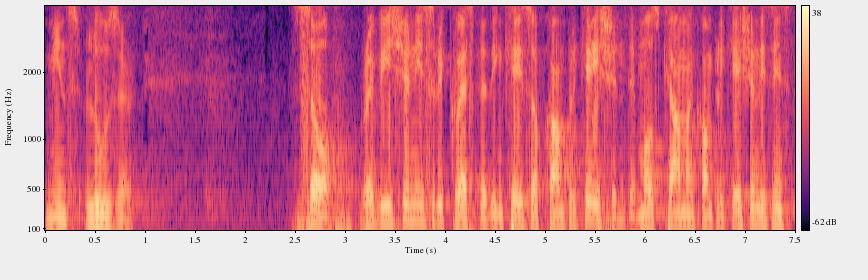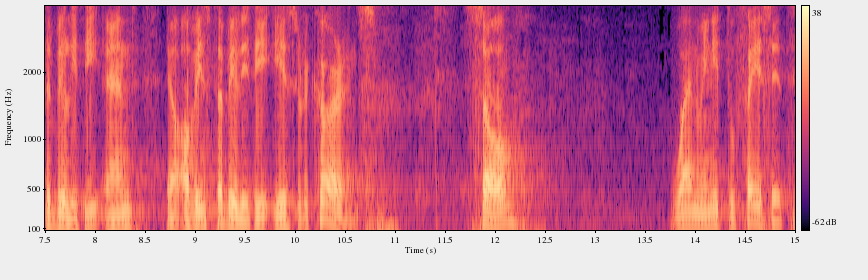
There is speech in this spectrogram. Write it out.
means loser. So, revision is requested in case of complication. The most common complication is instability, and you know, of instability is recurrence. So, when we need to face it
